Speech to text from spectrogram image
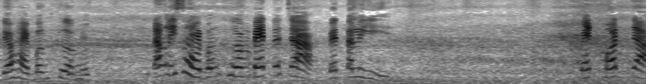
เดี๋ยวให้เบิ้งเครื่องตั้งลิใส่เบิ้งเครื่องเบ็ดนะจ้ะแบตเตอรี่เบ็ดห มดจ้ะ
